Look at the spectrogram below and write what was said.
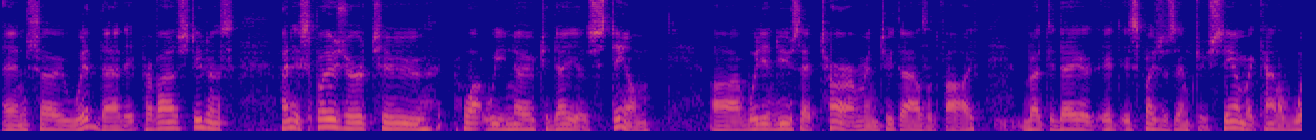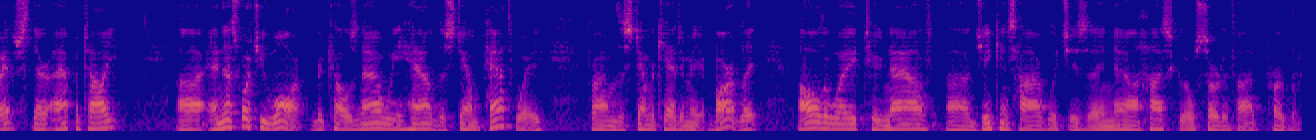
And so with that, it provides students an exposure to what we know today as STEM. Uh, we didn't use that term in 2005, but today it exposes them to STEM. It kind of whets their appetite. Uh, and that's what you want because now we have the STEM pathway from the STEM Academy at Bartlett all the way to now uh, Jenkins High, which is a now high school certified program.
